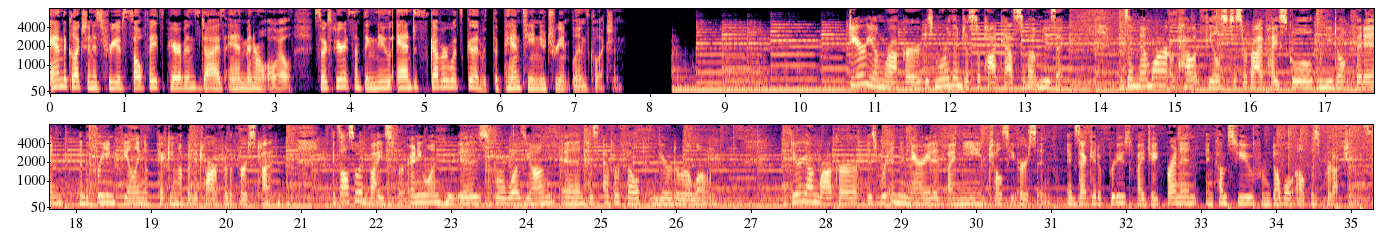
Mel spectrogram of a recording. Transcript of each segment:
And the collection is free of sulfates, parabens, dyes, and mineral oil. So experience something new and discover what's good with the Pantene Nutrient Blends collection. Dear Young Rocker is more than just a podcast about music. It's a memoir of how it feels to survive high school when you don't fit in and the freeing feeling of picking up a guitar for the first time. It's also advice for anyone who is or was young and has ever felt weird or alone. Dear Young Rocker is written and narrated by me, Chelsea Urson, executive produced by Jake Brennan, and comes to you from Double Elvis Productions.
